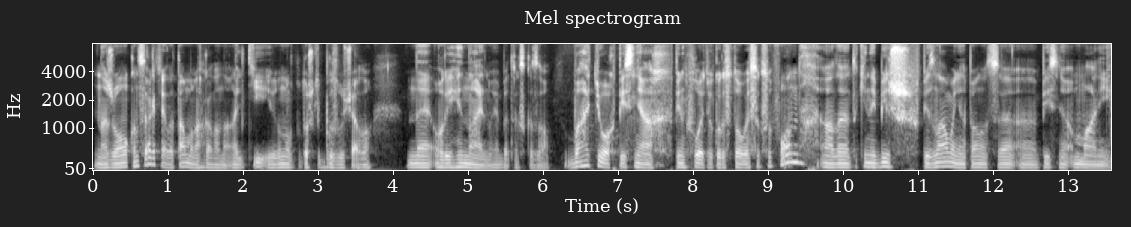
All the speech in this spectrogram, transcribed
на живому концерті, але там вона грала на Альті, і воно трошки прозвучало. Не оригінально, я би так сказав. В багатьох піснях Pink Floyd використовує саксофон, але такі найбільш впізнавані, напевно, це е, пісня Money.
